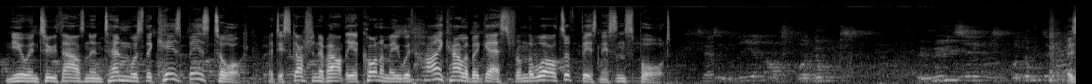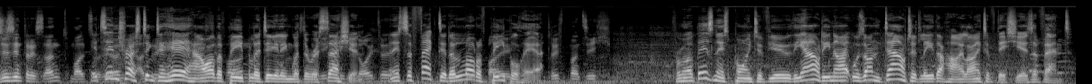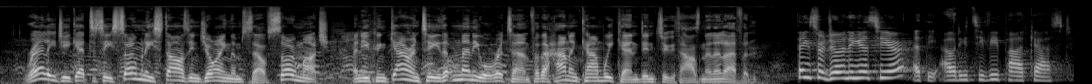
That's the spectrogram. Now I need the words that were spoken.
New in 2010 was the Kiz Biz Talk, a discussion about the economy with high caliber guests from the worlds of business and sport. It's interesting to hear how other people are dealing with the recession, and it's affected a lot of people here. From a business point of view, the Audi night was undoubtedly the highlight of this year's event. Rarely do you get to see so many stars enjoying themselves so much, and you can guarantee that many will return for the Hahnenkamm weekend in 2011. Thanks for joining us here at the Audi TV podcast.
